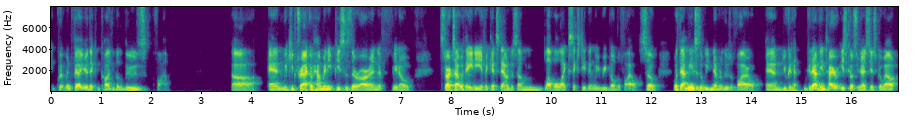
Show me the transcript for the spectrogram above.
equipment failure that can cause you to lose a file. Uh, and we keep track of how many pieces there are, and if you know starts out with 80 if it gets down to some level like 60 then we rebuild the file. So what that means is that we never lose a file and you could ha- could have the entire east coast of the united states go out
